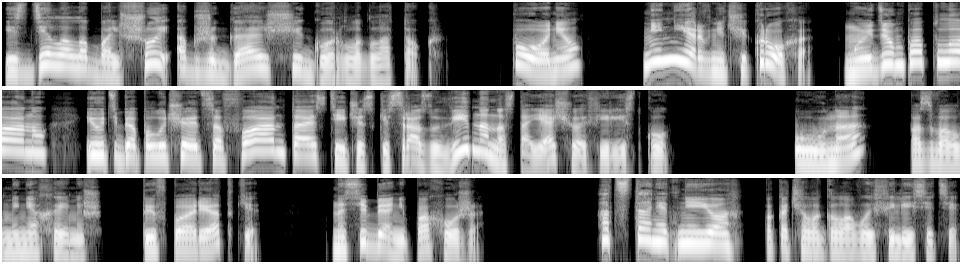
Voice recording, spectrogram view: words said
и сделала большой обжигающий горло глоток. «Понял. Не нервничай, Кроха. Мы идем по плану, и у тебя получается фантастически. Сразу видно настоящую аферистку». «Уна?» — позвал меня Хэмиш. «Ты в порядке? На себя не похоже». «Отстань от нее», — покачала головой Фелисити.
